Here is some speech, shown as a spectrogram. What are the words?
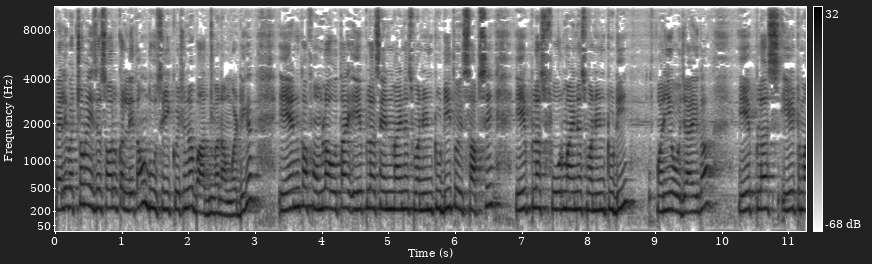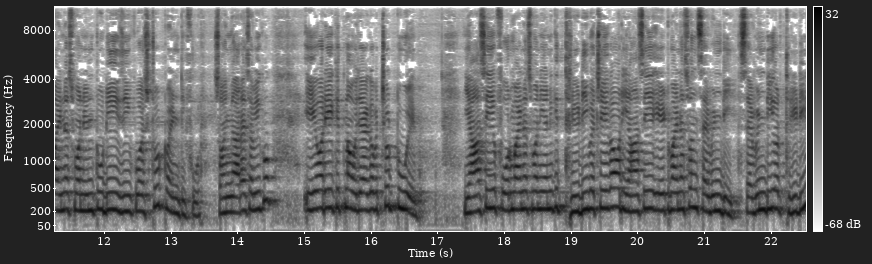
पहले बच्चों, मैं इसे सॉल्व कर लेता हूँ, दूसरी इक्वेशन में बाद में बनाऊँगा, ठीक है? ए एन का फॉर्मूला होता है a plus n minus one into d तो इस हिसाब से a plus four minus one into d और ये हो जाएगा a plus eight minus one into d is equal to twenty four समझ में आ रहा है सभी को? ए और ए कितना हो जाएगा बच्चों? टू ए यहाँ से ये फोर माइनस वन यानी कि थ्री डी बचेगा और यहाँ से ये eight minus one seven d seven d और थ्री डी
